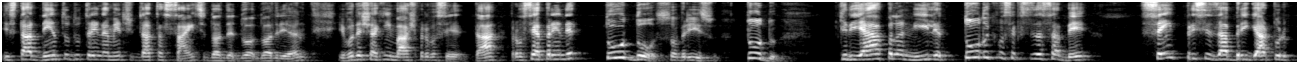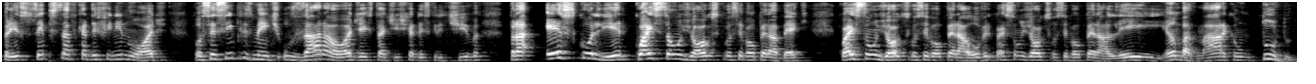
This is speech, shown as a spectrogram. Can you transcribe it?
está dentro do treinamento de Data Science do, do, do Adriano. Eu vou deixar aqui embaixo para você, tá? Para você aprender tudo sobre isso. Tudo. Criar a planilha, tudo que você precisa saber sem precisar brigar por preço, sem precisar ficar definindo odd, você simplesmente usar a odd, a estatística descritiva, para escolher quais são os jogos que você vai operar back, quais são os jogos que você vai operar over, quais são os jogos que você vai operar lei, ambas marcam, tudo.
